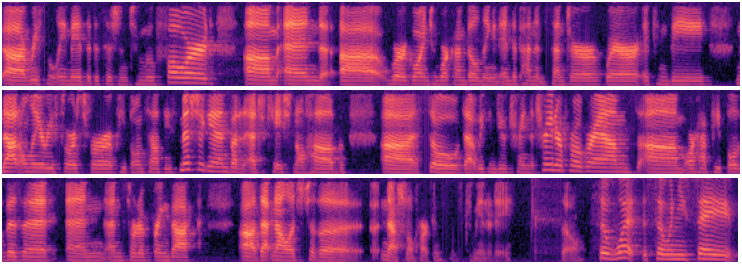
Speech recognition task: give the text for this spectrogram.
uh, recently made the decision to move forward. Um, and uh, we're going to work on building an independent center where it can be not only a resource for people in Southeast Michigan, but an educational hub uh, so that we can do train the trainer programs um, or have people visit and, and sort of bring back uh, that knowledge to the National Parkinson's community. So, So, what? So, when you say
